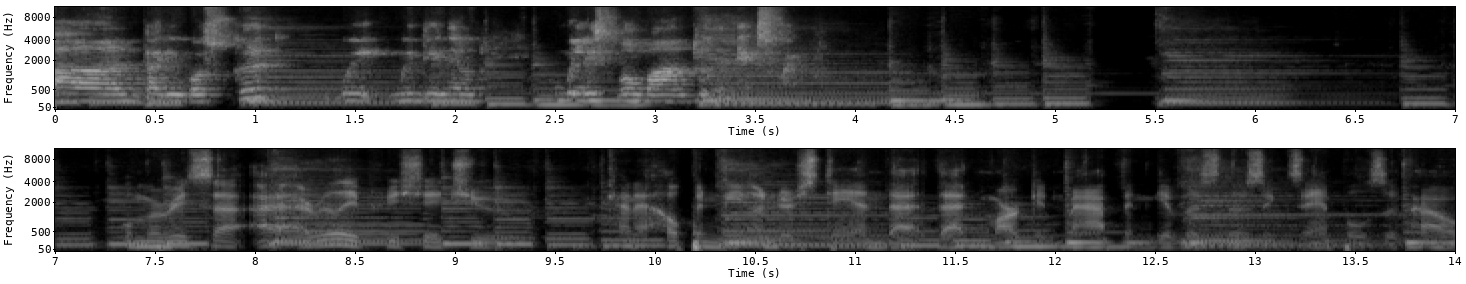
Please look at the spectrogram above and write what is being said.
um, but it was good, we, we didn't, well, let's move on to the next one. Well, Marisa, I, I really appreciate you kind of helping me understand that that market map and give us those examples of how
